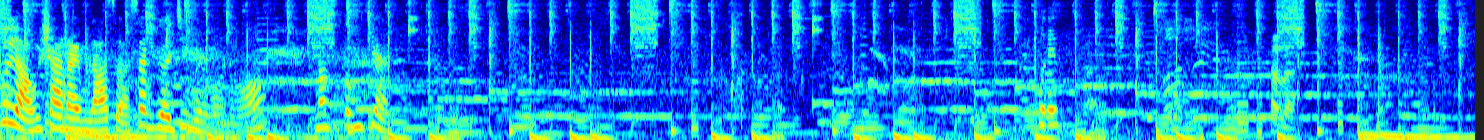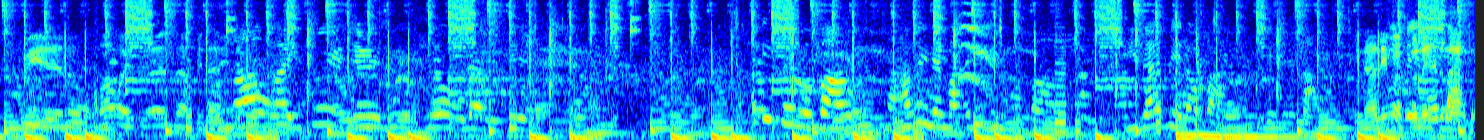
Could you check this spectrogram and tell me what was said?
တွေ့အောင်ရှာနိုင်မလားဆိုတာဆက်ပြီးတော့ကြည့်မယ်ပေါ့နော်နောက်ဆုံးကြံဟုတ်လားတွေ့ရတော့မဝိုင်းဆိုတဲ့ပြန်လိုက်ဝိုင်းတွေ့တယ်လို့ပြောလိုက်တယ်အဲ့ဒီလိုမပါဘူးငါးမိနစ်မှအဲ့ဒီလိုမပါဘူးဒီဘက်ပြေတော့ပါဒီနေ့ပါဒီနားလေးမှာပြလိုက်တာဟို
